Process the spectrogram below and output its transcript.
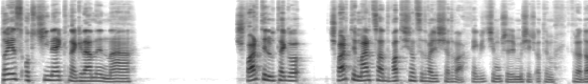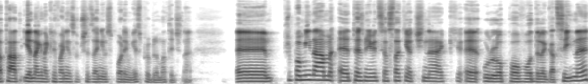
To jest odcinek nagrany na 4 lutego, 4 marca 2022. Jak widzicie, muszę myśleć o tym, która data. Jednak nagrywanie z wyprzedzeniem sporym jest problematyczne. E, przypominam, e, to jest mniej więcej ostatni odcinek e, urlopowo-delegacyjny.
